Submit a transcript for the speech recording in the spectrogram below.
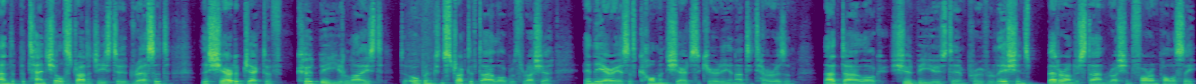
and the potential strategies to address it. The shared objective could be utilised to open constructive dialogue with Russia in the areas of common shared security and anti terrorism. That dialogue should be used to improve relations, better understand Russian foreign policy,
